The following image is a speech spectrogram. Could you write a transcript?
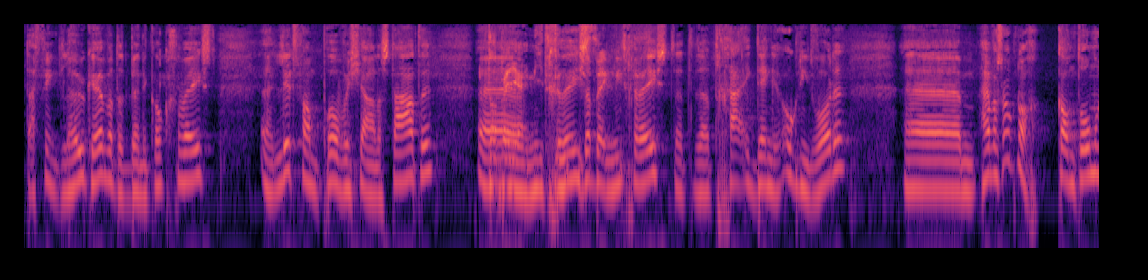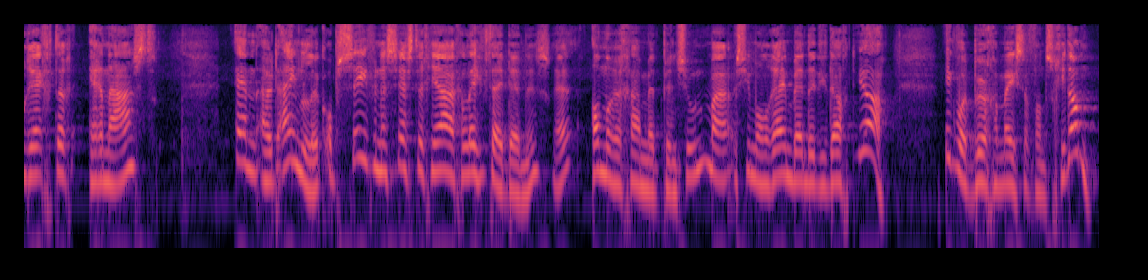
dat vind ik leuk, hè, want dat ben ik ook geweest. Eh, lid van Provinciale Staten. Dat ben jij niet geweest. Dat ben ik niet geweest. Dat, dat ga ik denk ik ook niet worden. Ehm, hij was ook nog kantonrechter ernaast. En uiteindelijk op 67-jarige leeftijd, Dennis. Hè, anderen gaan met pensioen. Maar Simon Rijnbende die dacht, ja, ik word burgemeester van Schiedam.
